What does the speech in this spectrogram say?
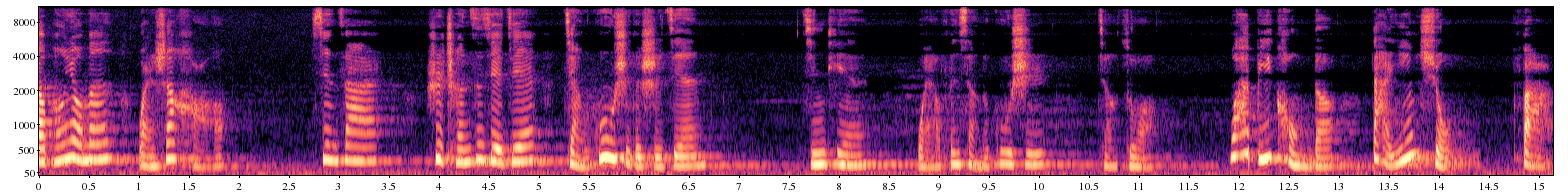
小朋友们，晚上好！现在是橙子姐姐讲故事的时间。今天我要分享的故事叫做《挖鼻孔的大英雄》，法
